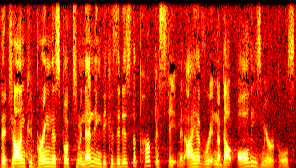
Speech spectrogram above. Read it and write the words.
that John could bring this book to an ending because it is the purpose statement. I have written about all these miracles.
